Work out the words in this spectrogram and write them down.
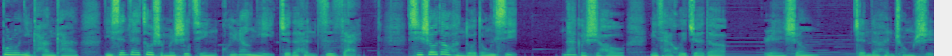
不如你看看你现在做什么事情会让你觉得很自在，吸收到很多东西，那个时候你才会觉得人生真的很充实。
